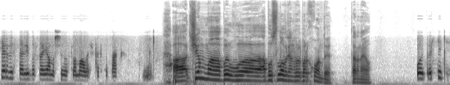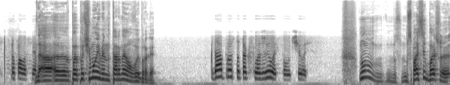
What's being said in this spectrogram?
сервиса, либо своя машина сломалась, как-то так. А чем а, был а, обусловлен выбор Хонды, Торнео? Ой, простите, пропала связь. По- почему именно Торнео выбрали? Да, просто так сложилось, получилось. Ну, спасибо большое.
